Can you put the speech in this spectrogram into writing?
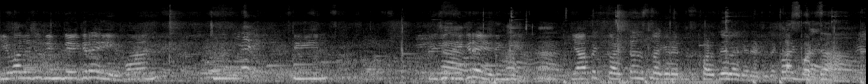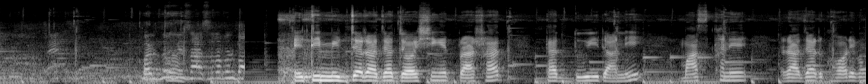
ये वाले जो रिंग देख रहे हैं ये वन टू तीन ये जो देख रहे हैं रिंगे यहाँ पे कर्टन्स लगे रहते पर्दे लगे रहते थे। पर्दा। এটি মির্জা রাজা জয়সিংয়ের প্রাসাদ। তার দুই রানী, মাঝখানে রাজার ঘর এবং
